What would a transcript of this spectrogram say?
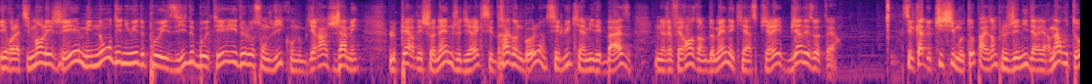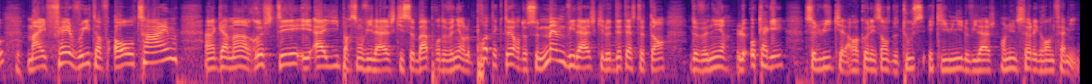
et relativement léger, mais non dénué de poésie, de beauté et de leçons de vie qu'on n'oubliera jamais. Le père des shonen, je dirais que c'est Dragon Ball, c'est lui qui a mis les bases, une référence dans le domaine et qui a inspiré bien des auteurs. C'est le cas de Kishimoto, par exemple, le génie derrière Naruto, My Favorite of All Time, un gamin rejeté et haï par son village qui se bat pour devenir le protecteur de ce même village qui le déteste tant, devenir le Hokage, celui qui a la reconnaissance de tous et qui unit le village en une seule et grande famille.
